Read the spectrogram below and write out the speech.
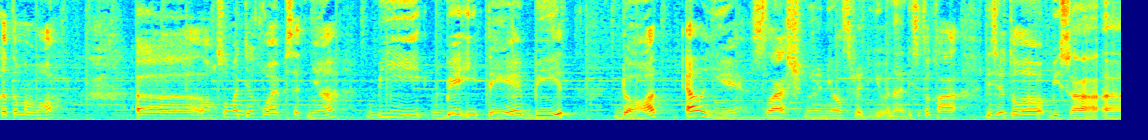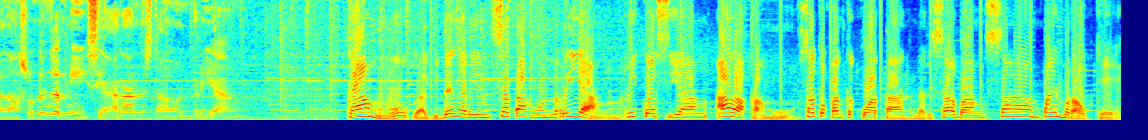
ke temen lo uh, langsung aja ke websitenya b b i t bit dot ly slash millennials radio. Nah di situ kak di situ lo bisa uh, langsung denger nih siaran setahun riang. Kamu lagi dengerin setahun riang request yang ala kamu. Satukan kekuatan dari Sabang sampai Merauke.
